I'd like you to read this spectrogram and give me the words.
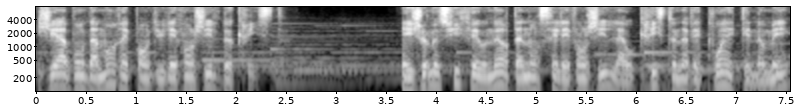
j'ai abondamment répandu l'évangile de Christ. Et je me suis fait honneur d'annoncer l'évangile là où Christ n'avait point été nommé,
